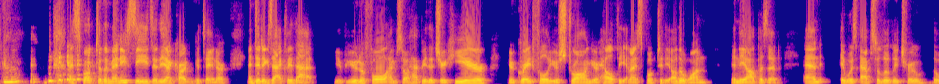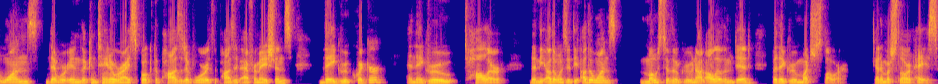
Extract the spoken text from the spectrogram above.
Mm-hmm. I spoke to the many seeds in the egg carton container and did exactly that. You're beautiful. I'm so happy that you're here. You're grateful. You're strong. You're healthy. And I spoke to the other one in the opposite. And it was absolutely true. The ones that were in the container where I spoke the positive words, the positive affirmations, they grew quicker and they grew taller than the other ones. The other ones, most of them grew, not all of them did, but they grew much slower at a much slower pace.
